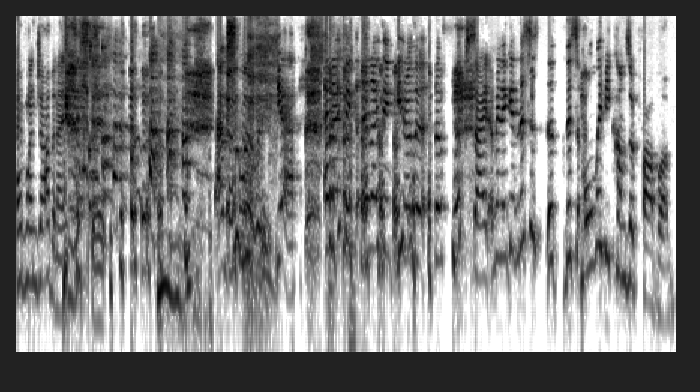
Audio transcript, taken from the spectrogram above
I had one job and I missed it. Absolutely, yeah. And I think, and I think, you know, the, the flip side. I mean, again, this is the, this only becomes a problem.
